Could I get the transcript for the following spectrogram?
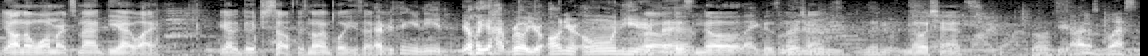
y'all know Walmart's mad DIY. You got to do it yourself. There's no employees out here. Everything you need. Yo, yeah, bro, you're on your own here, Bro, fam. there's no like, there's no literally, chance. literally. Literally. No chance. Bro, you're, I I, was blessed.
